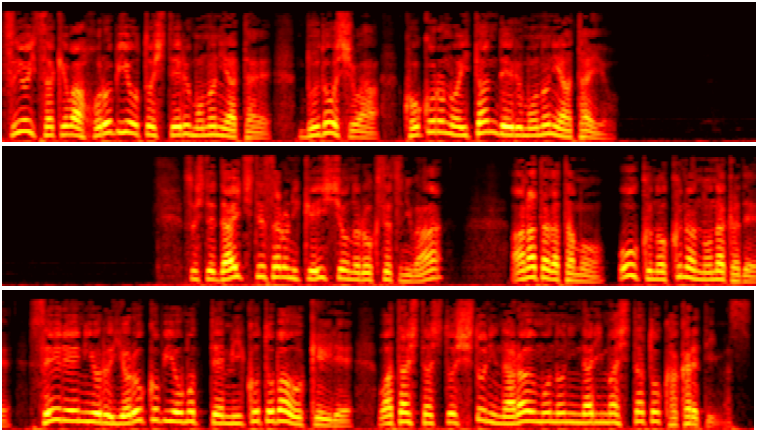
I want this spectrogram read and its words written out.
強い酒は滅びようとしている者に与え、葡萄酒は心の傷んでいる者に与えよ。そして第一テサロニケ一章の6節には、あなた方も多くの苦難の中で精霊による喜びをもって御言葉を受け入れ、私たちと使徒に習うものになりましたと書かれています。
